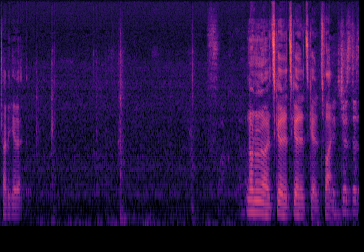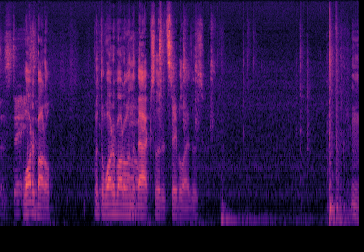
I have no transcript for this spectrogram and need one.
Try to get it. No, no, no. It's good. It's good. It's good. It's fine. It just doesn't stay. Water bottle. Put the water bottle in the Oh. back so that it stabilizes. Hmm.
